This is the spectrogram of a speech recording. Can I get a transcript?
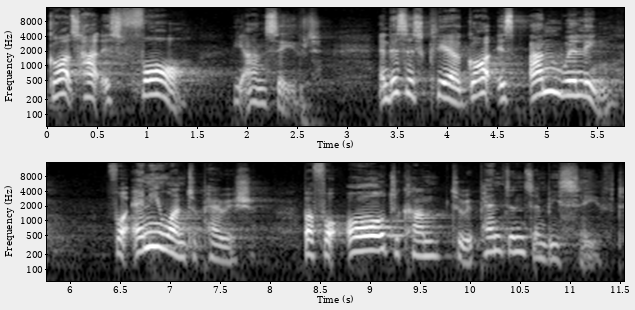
God's heart is for the unsaved. And this is clear God is unwilling for anyone to perish, but for all to come to repentance and be saved.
